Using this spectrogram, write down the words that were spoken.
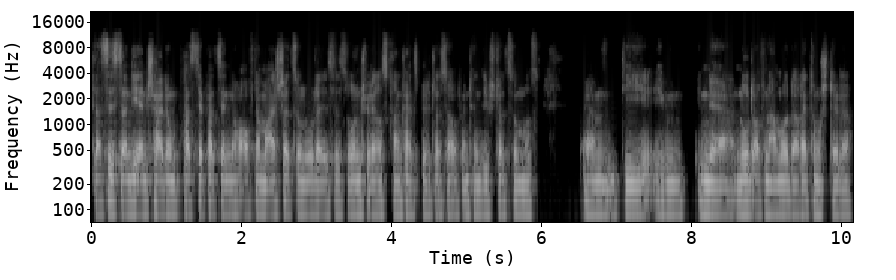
das ist dann die Entscheidung, passt der Patient noch auf Normalstation oder ist es so ein schweres Krankheitsbild, dass er auf Intensivstation muss, ähm, die eben in der Notaufnahme oder Rettungsstelle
